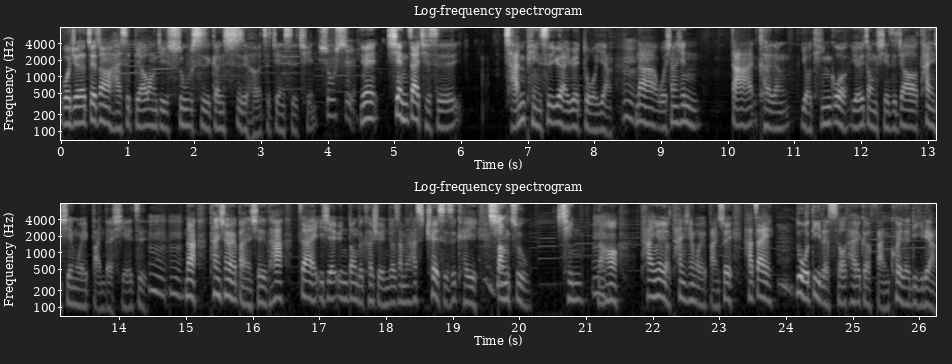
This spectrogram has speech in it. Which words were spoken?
我觉得最重要还是不要忘记舒适跟适合这件事情。舒适，因为现在其实产品是越来越多样。嗯，那我相信大家可能有听过有一种鞋子叫碳纤维板的鞋子。嗯嗯，那碳纤维板的鞋子，它在一些运动的科学研究上面，它是确实是可以帮助。轻，然后它因为有碳纤维板，所以它在落地的时候，它有一个反馈的力量，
